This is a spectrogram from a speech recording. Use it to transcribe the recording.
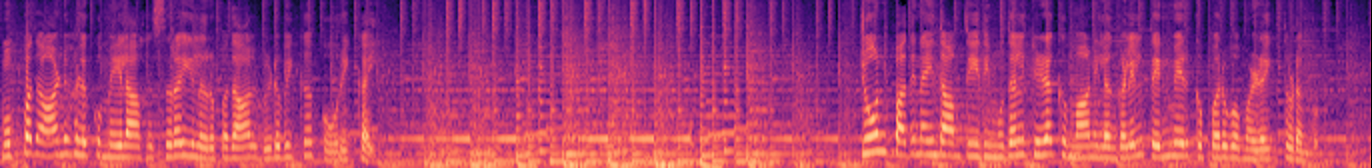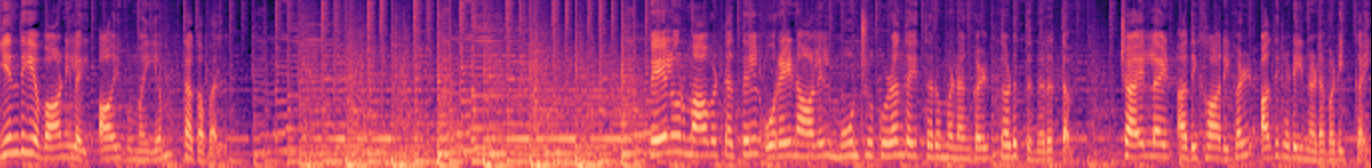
முப்பது ஆண்டுகளுக்கும் மேலாக சிறையில் இருப்பதால் விடுவிக்க கோரிக்கை. ஜூன் பதினைந்தாம் தேதி முதல் கிழக்கு மாநிலங்களில் தென்மேற்கு பருவமழை தொடங்கும். இந்திய வானிலை ஆய்வு மையம் தகவல். வேலூர் மாவட்டத்தில் ஒரே நாளில் மூன்று குழந்தை திருமணங்கள் தடுத்து நிறுத்தம். சைல்ட்லைன் அதிகாரிகள் அதிரடி நடவடிக்கை.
